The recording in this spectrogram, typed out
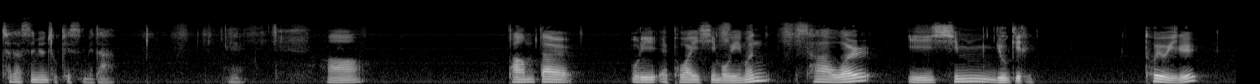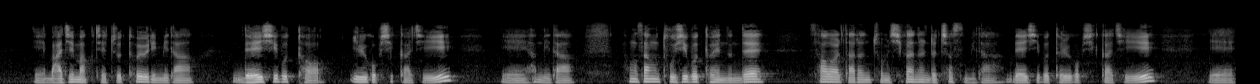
찾았으면 좋겠습니다. 예. 어, 다음 달 우리 FYC 모임은 4월 26일 토요일 예, 마지막 제주 토요일입니다. 4시부터 7시까지 예, 합니다. 항상 2시부터 했는데 4월 달은 좀 시간을 늦췄습니다. 4시부터 7시까지. 예,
